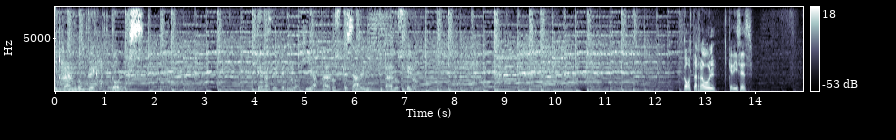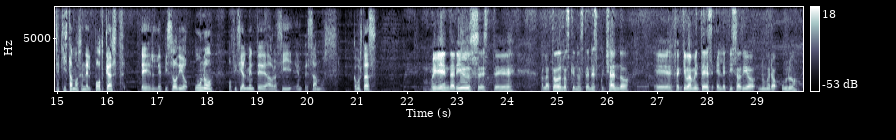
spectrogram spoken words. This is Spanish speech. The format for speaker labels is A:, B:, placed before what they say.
A: Random Tech Talks. Temas de tecnología para los que saben y para los que no.
B: ¿Cómo estás, Raúl? ¿Qué dices? Aquí estamos en el podcast, el episodio 1. Oficialmente, ahora sí empezamos. ¿Cómo estás?
C: Muy bien, Darius. Este, hola a todos los que nos estén escuchando. Eh, efectivamente es el episodio número 1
